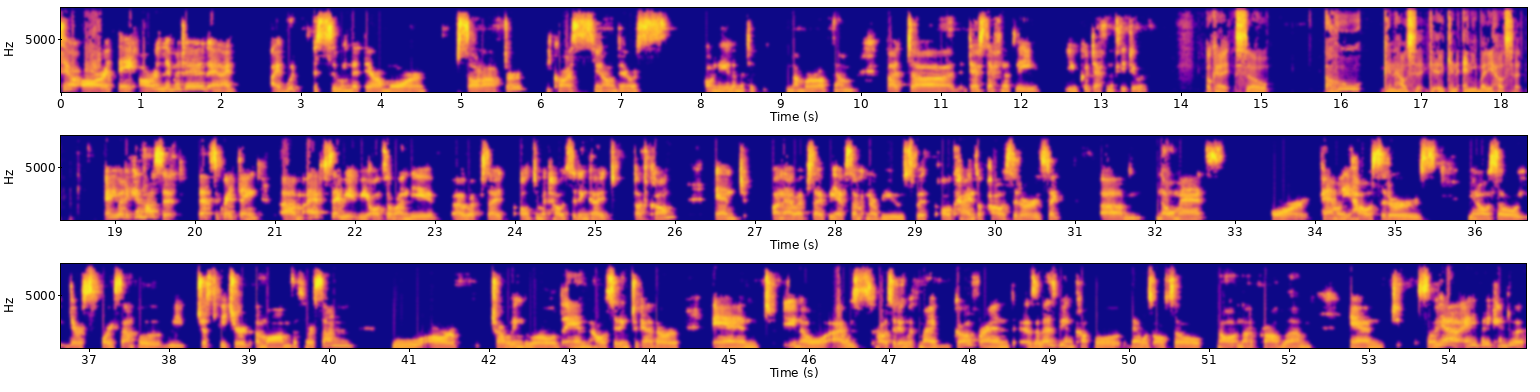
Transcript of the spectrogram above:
There are. They are limited, and I I would assume that they are more sought after because you know there's only a limited number of them. But uh, there's definitely you could definitely do it. Okay, so who can house sit? Can anybody house sit? Anybody can house it. That's a great thing. Um, I have to say, we, we also run the uh, website ultimatehousesittingguide.com. And on our website, we have some interviews with all kinds of house sitters, like um, nomads or family house sitters. You know, so there's, for example, we just featured a mom with her son who are traveling the world and house sitting together. And, you know, I was house sitting with my girlfriend as a lesbian couple. That was also no, not a problem. And so, yeah, anybody can do it.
